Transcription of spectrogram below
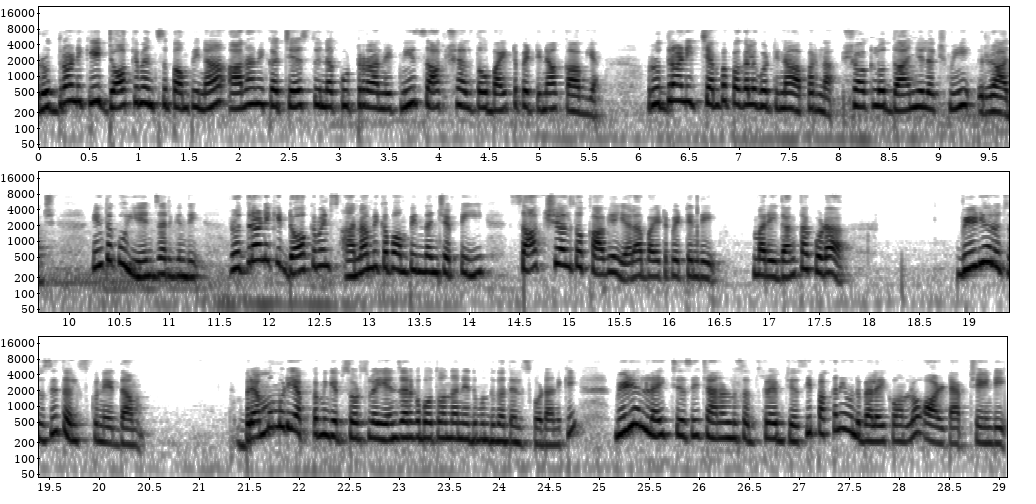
రుద్రానికి డాక్యుమెంట్స్ పంపిన అనామిక చేస్తున్న కుట్రన్నిటిని సాక్ష్యాలతో బయటపెట్టిన కావ్య. రుద్రాణి చెంప పగలగొట్టిన అపర్ణ షాక్లో ధాన్యలక్ష్మి రాజ్. ఇంతకు ఏం జరిగింది? రుద్రానికి డాక్యుమెంట్స్ అనామిక పంపిందని చెప్పి సాక్ష్యాలతో కావ్య ఎలా బయటపెట్టింది? మరి ఇదంతా కూడా వీడియోలో చూసి తెలుసుకునేద్దాం. బ్రహ్మముడి అప్కమింగ్ ఎపిసోడ్స్లో ఏం జరగబోతోంది అనేది ముందుగా తెలుసుకోవడానికి వీడియోని లైక్ చేసి ఛానల్ను సబ్స్క్రైబ్ చేసి పక్కనే ఉన్న బెల్ ఐకాన్లో ఆల్ ట్యాప్ చేయండి.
